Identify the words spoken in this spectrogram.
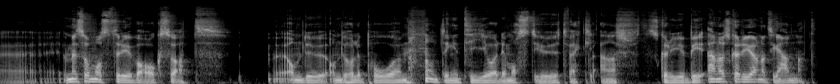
Eh, men så måste det ju vara också att eh, om du, om du håller på med någonting i tio år, det måste ju utveckla, annars ska du, ju, annars ska du göra någonting annat.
